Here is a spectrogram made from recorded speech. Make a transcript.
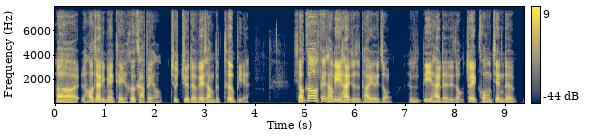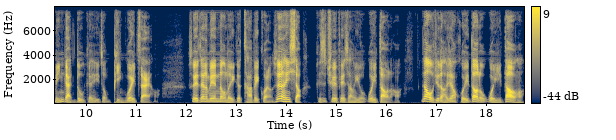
呃，然后在里面可以喝咖啡哦，就觉得非常的特别。小高非常厉害，就是他有一种很厉害的这种对空间的敏感度跟一种品味在哈，所以在那边弄了一个咖啡馆，虽然很小。可是却非常有味道了哈，让我觉得好像回到了尾道哈，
